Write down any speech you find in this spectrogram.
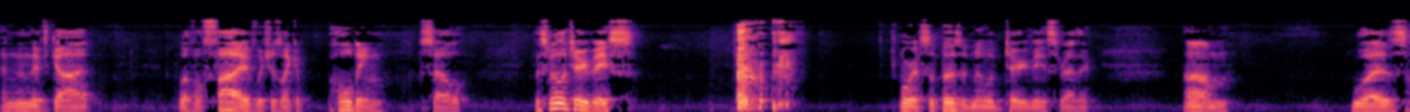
and then they've got level five, which is like a holding cell. This military base, or a supposed military base, rather, um, was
